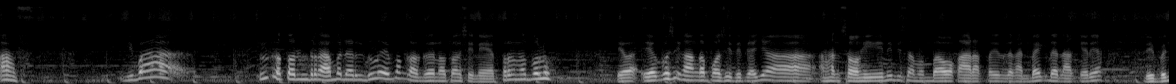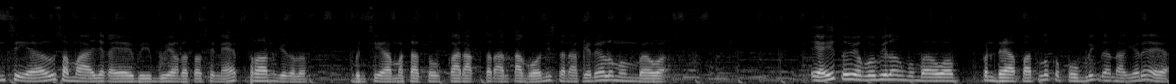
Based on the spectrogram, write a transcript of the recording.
ah gimana lu nonton drama dari dulu emang kagak nonton sinetron apa lu? Ya ya gue sih nganggap positif aja Han Sohi ini bisa membawa karakternya dengan baik dan akhirnya dibenci ya. Lu sama aja kayak ibu-ibu yang nonton sinetron gitu loh. Benci sama satu karakter antagonis dan akhirnya lu membawa ya itu yang gue bilang membawa pendapat lu ke publik dan akhirnya ya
